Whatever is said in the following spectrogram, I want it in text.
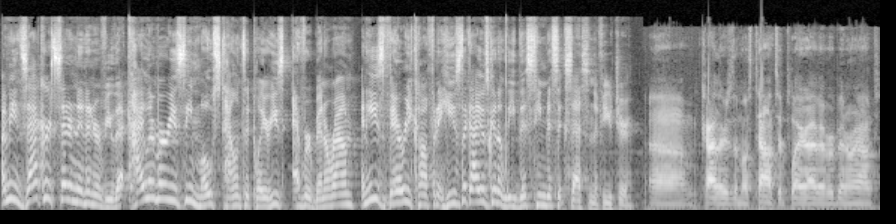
I mean, Zach Ertz said in an interview that Kyler Murray is the most talented player he's ever been around, and he's very confident he's the guy who's going to lead this team to success in the future. Um, Kyler is the most talented player I've ever been around,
